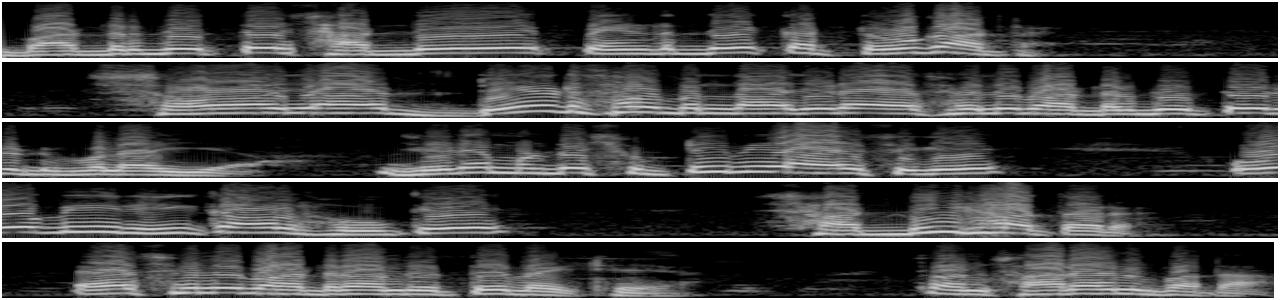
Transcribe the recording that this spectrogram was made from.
ਬਾਰਡਰ ਦੇ ਉੱਤੇ ਸਾਡੇ ਪਿੰਡ ਦੇ ਘੱਟੋ ਘੱਟ 100 ਜਾਂ 150 ਬੰਦਾ ਜਿਹੜਾ ਇਸ ਵੇਲੇ ਬਾਰਡਰ ਦੇ ਉੱਤੇ ਡਿਪਲਾਈ ਆ। ਜਿਹੜੇ ਮੁੰਡੇ ਛੁੱਟੀ ਵੀ ਆਏ ਸੀਗੇ, ਉਹ ਵੀ ਰੀਕਾਲ ਹੋ ਕੇ ਸਾਡੀ ਖਾਤਰ ਇਸ ਵੇਲੇ ਬਾਰਡਰਾਂ ਦੇ ਉੱਤੇ ਬੈਠੇ ਆ। ਤੁਹਾਨੂੰ ਸਾਰਿਆਂ ਨੂੰ ਪਤਾ।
